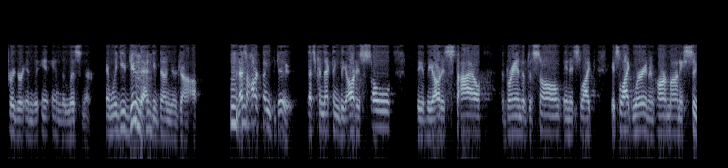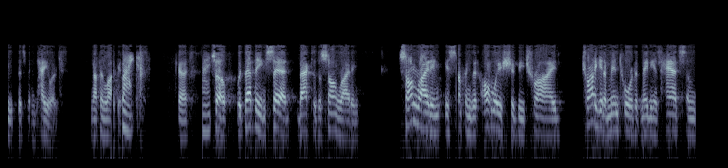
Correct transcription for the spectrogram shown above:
trigger in the in, in the listener. And when you do mm-hmm. that, you've done your job. Mm-hmm. And that's a mm-hmm. hard thing to do. That's connecting the artist's soul, the the artist's style, the brand of the song, and it's like it's like wearing an Armani suit that's been tailored. Nothing like it. Right. Okay. Right. So with that being said, back to the songwriting. Songwriting is something that always should be tried. Try to get a mentor that maybe has had some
